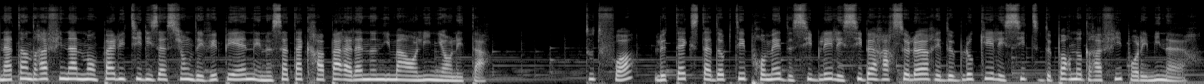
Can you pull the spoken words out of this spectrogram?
n'atteindra finalement pas l'utilisation des VPN et ne s'attaquera pas à l'anonymat en ligne en l'état. Toutefois, le texte adopté promet de cibler les cyberharceleurs et de bloquer les sites de pornographie pour les mineurs.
